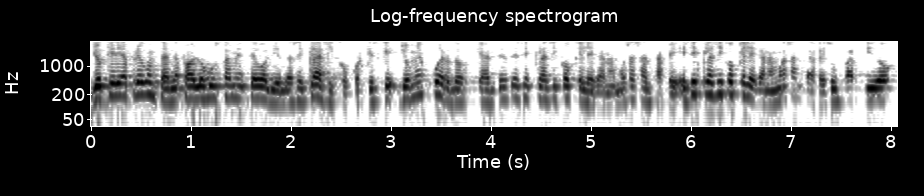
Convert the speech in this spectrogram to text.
Yo quería preguntarle a Pablo justamente volviendo a ese clásico, porque es que yo me acuerdo que antes de ese clásico que le ganamos a Santa Fe, ese clásico que le ganamos a Santa Fe es un partido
